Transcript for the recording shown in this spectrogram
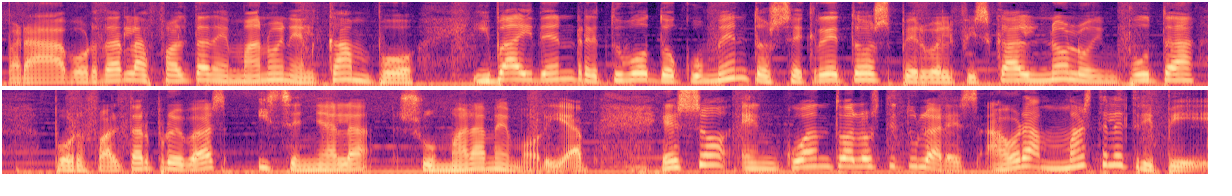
para abordar la falta de mano en el campo. Y Biden retuvo documentos secretos, pero el fiscal no lo imputa por faltar pruebas y señala su mala memoria. Eso en cuanto a los titulares. Ahora más teletripi.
